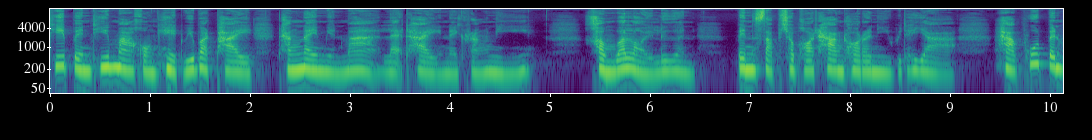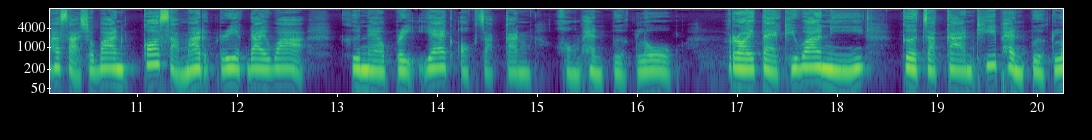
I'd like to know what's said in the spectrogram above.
ที่เป็นที่มาของเหตุวิบัติภัยทั้งในเมียนมาและไทยในครั้งนี้คำว่าลอยเลื่อน เป็นศัพท์เฉพาะทางธรณีวิทยา หากพูดเป็นภาษาชาวบ้านก็สามารถเรียกได้ว่า คือแนวปริแยกออกจากกันของแผ่นเปลือกโลก รอยแตกที่ว่านี้เกิดจากการที่แผ่นเปลือกโล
